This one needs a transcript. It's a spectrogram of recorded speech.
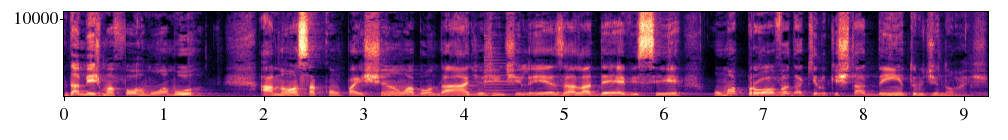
Da mesma forma, o amor. A nossa compaixão, a bondade, a gentileza, ela deve ser uma prova daquilo que está dentro de nós.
